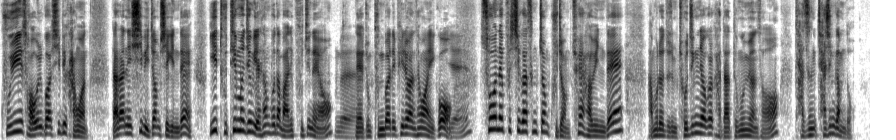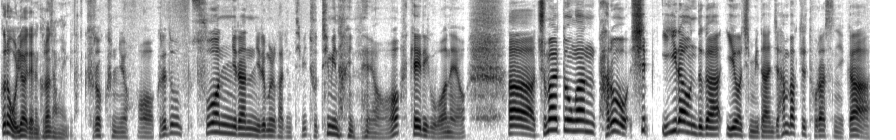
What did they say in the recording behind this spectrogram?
9위 서울과 10위 강원 나란히 12점씩인데 이 두 팀은 지금 예상보다 많이 부진해요. 네. 네, 좀 분발이 필요한 상황이고 예. 수원 FC가 승점 9점 최하위인데 아무래도 좀 조직력을 가다듬으면서 자신 자신감도 끌어올려야 되는 그런 상황입니다. 그렇군요. 어, 그래도 수원이라는 이름을 가진 팀이 두 팀이나 있네요. K리그 1에요. 아, 주말 동안 바로 12라운드가 이어집니다. 이제 한 바퀴를 돌았으니까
